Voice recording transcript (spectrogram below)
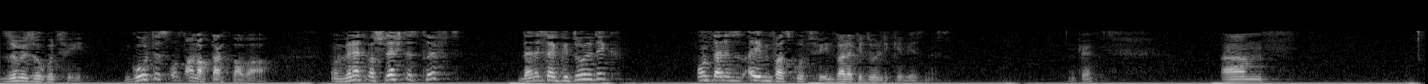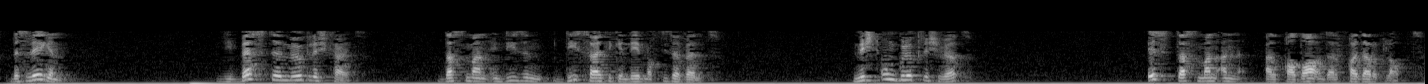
sowieso gut für ihn. Gutes und auch noch dankbar war. Und wenn etwas Schlechtes trifft, dann ist er geduldig und dann ist es ebenfalls gut für ihn, weil er geduldig gewesen ist. Okay? Ähm, deswegen, die beste Möglichkeit, dass man in diesem diesseitigen Leben auf dieser Welt nicht unglücklich wird, ist, dass man an Al-Qadha und Al-Qadar glaubt,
